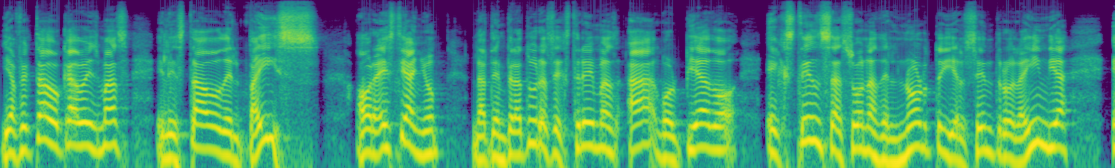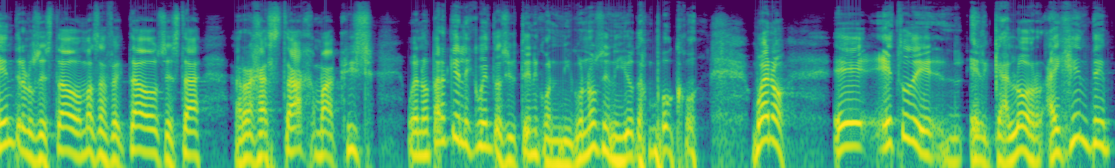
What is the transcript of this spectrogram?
y afectado cada vez más el estado del país. Ahora, este año, las temperaturas extremas ha golpeado extensas zonas del norte y el centro de la India entre los estados más afectados está Rajasthan. Bueno, ¿para qué le cuento si usted ni conoce ni yo tampoco? Bueno, eh, esto de el calor, hay gente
